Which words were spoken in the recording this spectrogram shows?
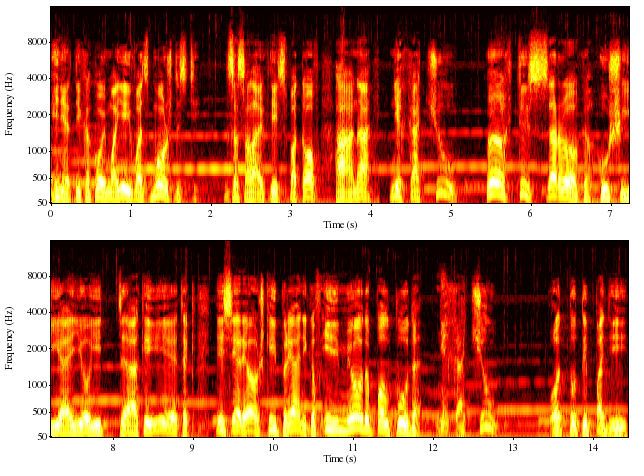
и нет никакой моей возможности. Засылаю к ней спотов, а она «не хочу». Ах ты, сорока, уж я ее и так, и этак, и сережки, и пряников, и меду полпуда. Не хочу. Вот тут и поди.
